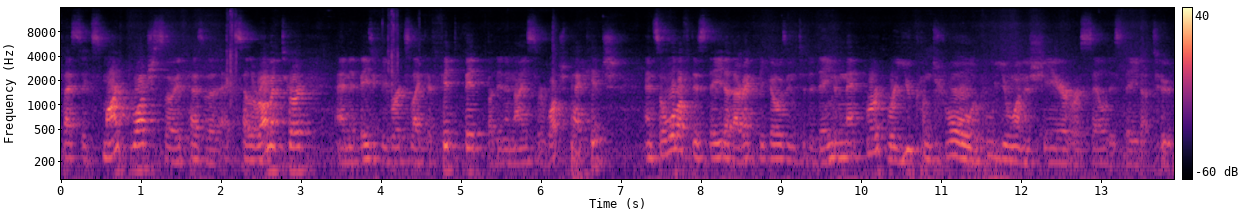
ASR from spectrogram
classic smartwatch, so it has an accelerometer, and it basically works like a Fitbit, but in a nicer watch package. And so all of this data directly goes into the Datum network, where you control who you want to share or sell this data to.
